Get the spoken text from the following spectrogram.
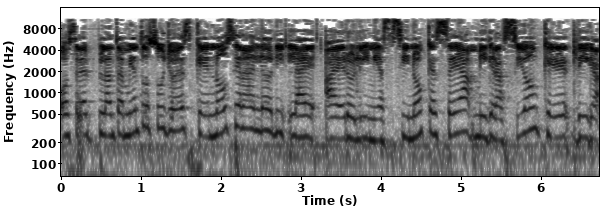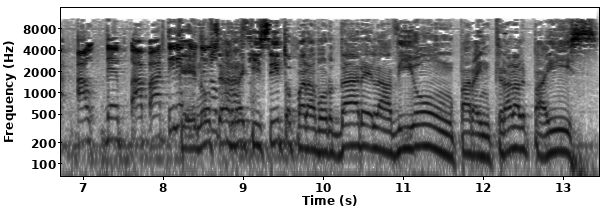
O sea, el planteamiento suyo es que no sea la aerolí- la aerolíneas, sino que sea migración que diga a, de- a partir de que no sea pasa. requisito para abordar el avión para entrar al país.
